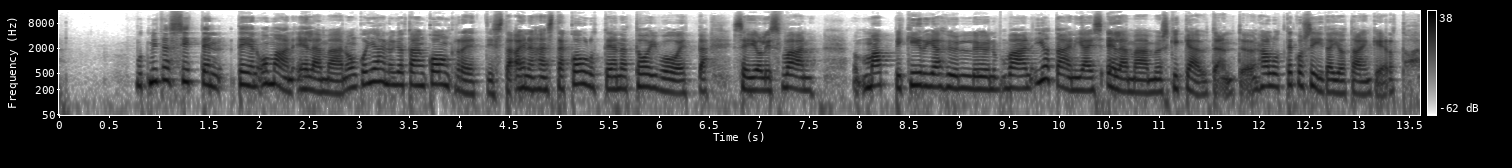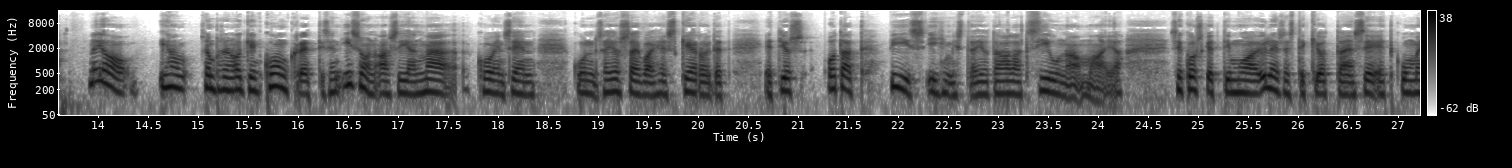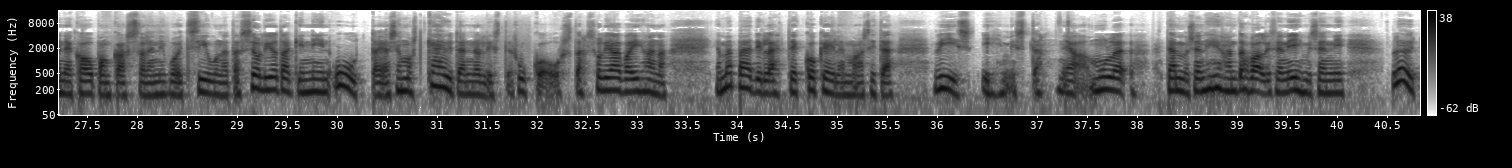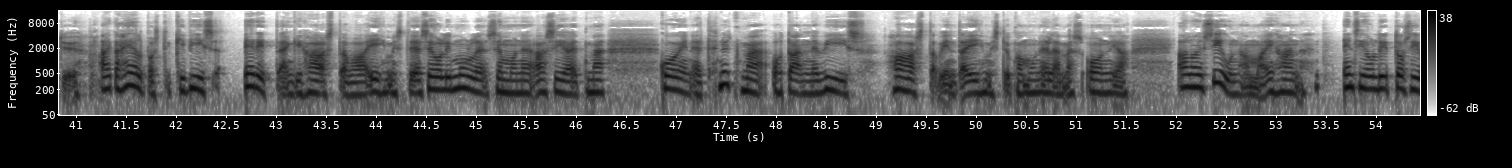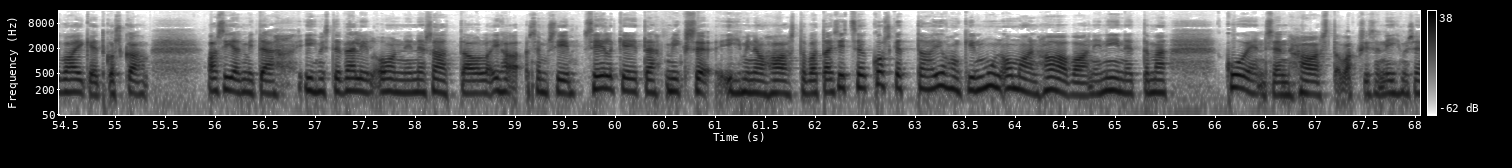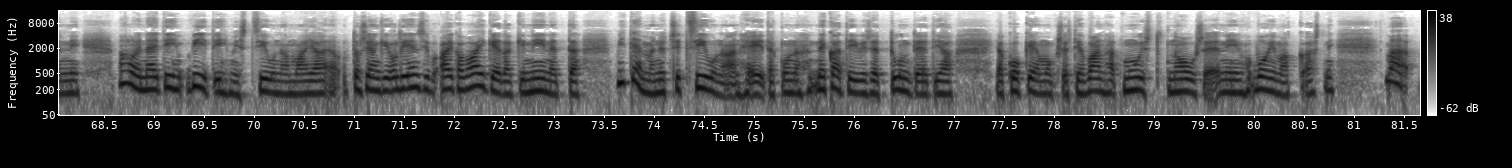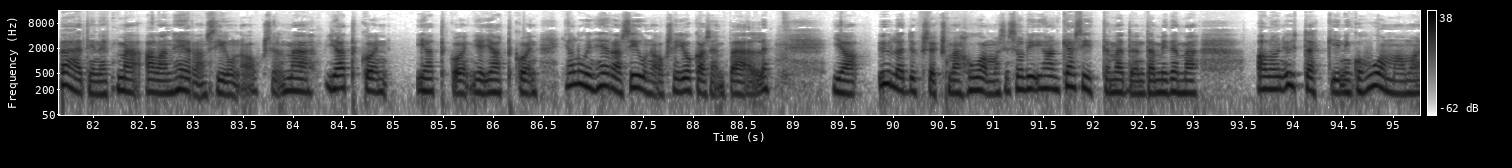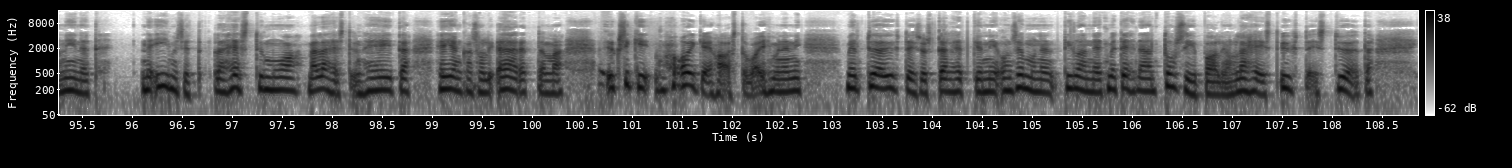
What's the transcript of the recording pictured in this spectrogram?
Mutta mitä sitten teidän omaan elämään? Onko jäänyt jotain konkreettista? Ainahan sitä kouluttajana toivoo, että se ei olisi vain mappi kirjahyllyyn, vaan jotain jäisi elämään myöskin käytäntöön. Haluatteko siitä jotain kertoa? No joo, ihan semmoisen oikein konkreettisen ison asian mä koin sen, kun sä jossain vaiheessa kerroit, että, että jos otat viisi ihmistä, jota alat siunaamaan ja se kosketti mua yleisestikin ottaen se, että kun menee kaupan kassalle, niin voit siunata. Se oli jotakin niin uutta ja semmoista käytännöllistä rukousta. Se oli aivan ihana. Ja mä päätin lähteä kokeilemaan sitä viisi ihmistä. Ja mulle tämmöisen ihan tavallisen ihmisen, niin löytyy aika helpostikin viisi erittäinkin haastavaa ihmistä. Ja se oli mulle semmoinen asia, että mä koin, että nyt mä otan ne viisi haastavinta ihmistä, joka mun elämässä on. Ja aloin siunaamaan ihan, ensin oli tosi vaikeet, koska asiat, mitä ihmisten välillä on, niin ne saattaa olla ihan semmoisia selkeitä, miksi se ihminen on haastava. Tai sitten se koskettaa johonkin mun omaan haavaani niin, että mä koen sen haastavaksi sen ihmisen, niin mä aloin näitä viit ihmistä siunaamaan ja tosiaankin oli ensin aika vaikeatakin niin, että miten mä nyt sitten siunaan heitä, kun negatiiviset tunteet ja, ja kokemukset ja vanhat muistot nousee niin voimakkaasti, niin mä päätin, että mä alan Herran siunauksella. Mä jatkoin, jatkoin ja jatkoin ja luin Herran siunauksen jokaisen päälle. Ja yllätykseksi mä huomasin, se oli ihan käsittämätöntä, miten mä aloin yhtäkkiä niin huomaamaan niin, että ne ihmiset lähesty mua, mä lähestyn heitä, heidän kanssa oli äärettömän. Yksikin oikein haastava ihminen, niin meillä työyhteisössä tällä hetkellä niin on semmoinen tilanne, että me tehdään tosi paljon läheistä yhteistyötä.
